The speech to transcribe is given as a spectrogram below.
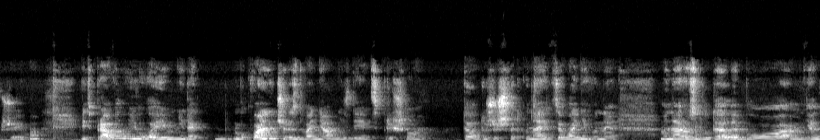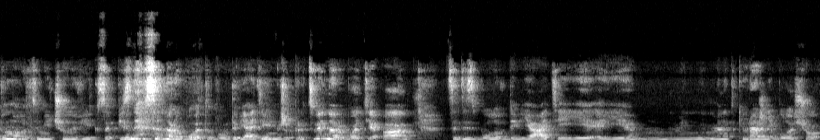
вже його. Відправили його, і мені так буквально через два дня, мені здається, прийшло. Та дуже швидко. Навіть сьогодні вони мене розбудили, бо ем, я думала, це мій чоловік запізнився на роботу, бо в 9 він вже працює на роботі, а це десь було в 9 і, і мене таке враження було, що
